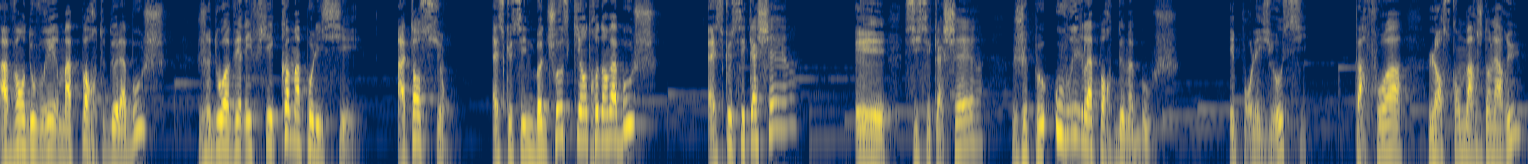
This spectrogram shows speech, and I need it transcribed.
Avant d'ouvrir ma porte de la bouche, je dois vérifier comme un policier. Attention, est-ce que c'est une bonne chose qui entre dans ma bouche? Est-ce que c'est cachère? Et si c'est cachère, je peux ouvrir la porte de ma bouche. Et pour les yeux aussi. Parfois, lorsqu'on marche dans la rue,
